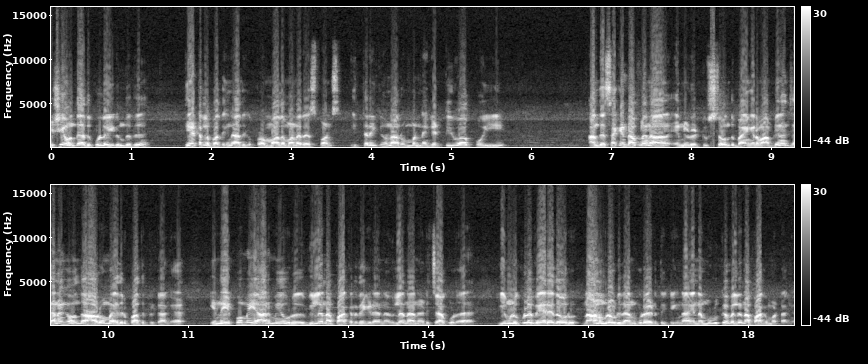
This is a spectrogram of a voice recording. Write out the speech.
விஷயம் வந்து அதுக்குள்ளே இருந்தது. தியேட்டரில் பார்த்தீங்கன்னா அதுக்கு பிரமாதமான ரெஸ்பான்ஸ் இத்தனைக்கும் நான் ரொம்ப நெகட்டிவாக போய் அந்த செகண்ட் ஹாஃப்ல நான் என்னோட ட்விஸ்ட்டை வந்து பயங்கரமாக அப்படின்னா ஜனங்க வந்து ஆர்வமாக எதிர்பார்த்துட்டு இருக்காங்க. என்னை எப்பவுமே யாருமே ஒரு வில்லனா பாக்குறதே கிடையாது. வில்லனா நடிச்சா கூட இவங்களுக்குள்ள வேற ஏதோ ஒரு நானும் ரவுடி தான் கூட எடுத்துக்கிட்டீங்கன்னா என்ன முழுக்க வில்லனா பார்க்க மாட்டாங்க.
